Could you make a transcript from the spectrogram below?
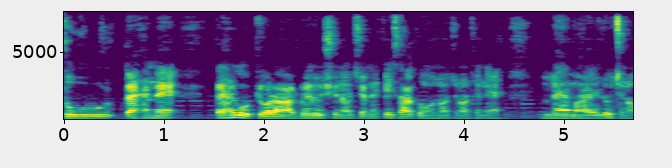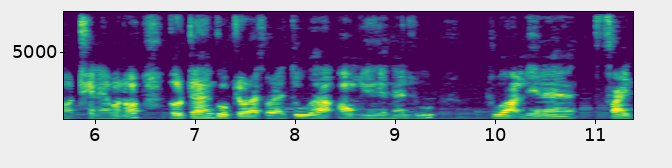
သူတန်ဟန်နဲ့ တန်ဟန်ကိုပြောတာလွယ်လို့ရှိရင်တော့ကျန်တဲ့ကိစ္စအကုန်တော့ကျွန်တော်ထင်တယ်မှန်ပါတယ်လို့ကျွန်တော်ထင်တယ်ပေါ့နော်ဟိုတန်ကိုပြောတာဆိုတော့သူကအောင်မြင်နေတဲ့လူသူကအမြဲတမ်း fight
